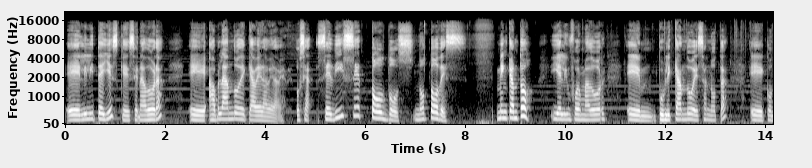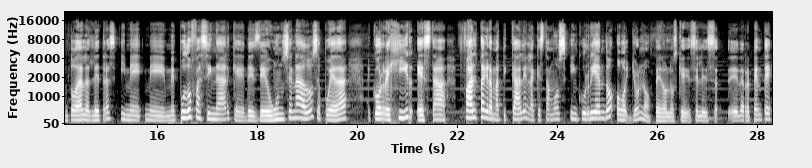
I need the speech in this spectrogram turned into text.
eh, Lili Telles, que es senadora, eh, hablando de que, a ver, a ver, a ver, o sea, se dice todos, no todes. Me encantó. Y el informador eh, publicando esa nota eh, con todas las letras y me pudo fascinar que desde un Senado se pueda corregir esta falta gramatical en la que estamos incurriendo, o yo no, pero los que se les eh, de repente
